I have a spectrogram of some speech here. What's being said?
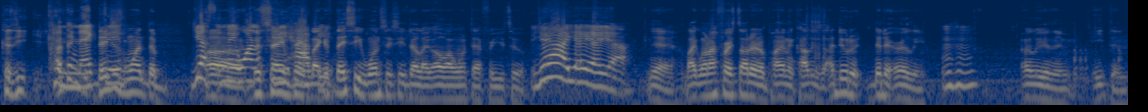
because I think they just want the yes, and they uh, want the us to same be thing. happy. Like if they see 160, they're like, oh, I want that for you too. yeah, yeah, yeah, yeah. Yeah. Like when I first started applying to college, I did it did it early, Mhm. earlier than Ethan.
